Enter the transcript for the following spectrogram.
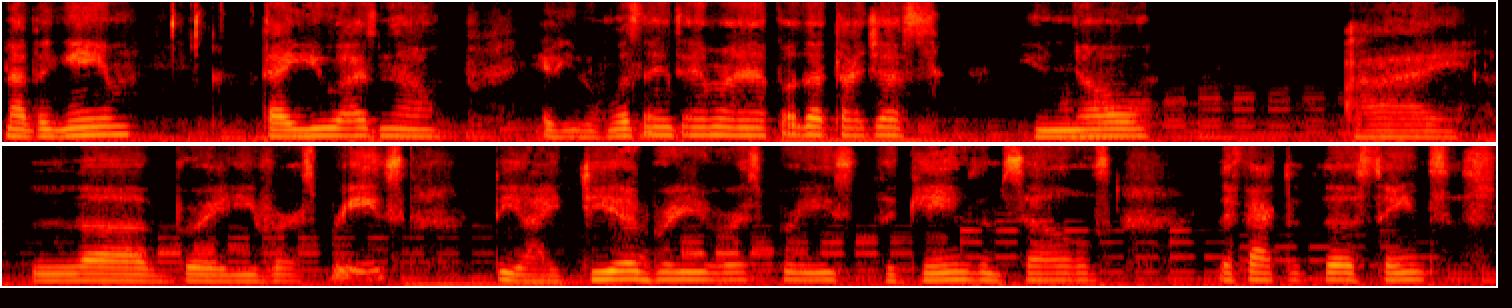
Now the game that you guys know, if you've been listening to my NFL Digest, you know I love Brady versus Brees. The idea of Brady versus Brees, the games themselves, the fact that the Saints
